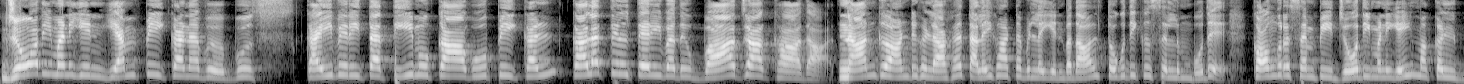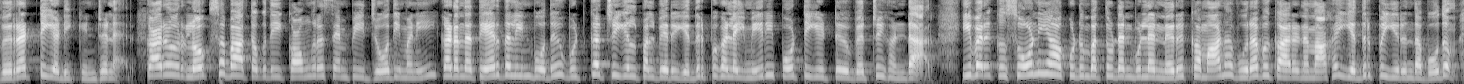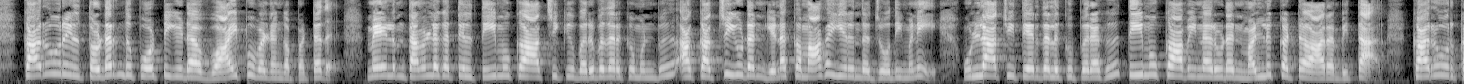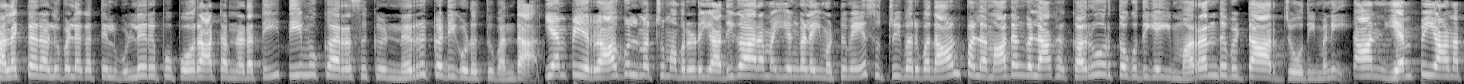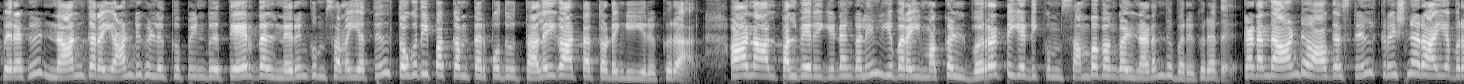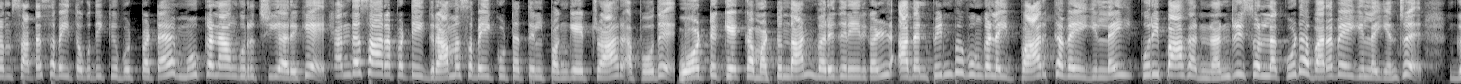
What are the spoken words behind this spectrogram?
ஜோதிமணியின் MP கனவு push. கைவிரித்த திமுக ஊபிக்கள் களத்தில் தெரிவது பாஜக தான் நான்கு ஆண்டுகளாக தலைகாட்டவில்லை என்பதால் தொகுதிக்கு செல்லும் போது காங்கிரஸ் எம்பி ஜோதிமணியை மக்கள் விரட்டி அடிக்கின்றனர் கரூர் லோக்சபா தொகுதி காங்கிரஸ் எம்பி ஜோதிமணி கடந்த தேர்தலின் போது உட்கட்சியில் பல்வேறு எதிர்ப்புகளை மீறி போட்டியிட்டு வெற்றி கண்டார். இவருக்கு சோனியா குடும்பத்துடன் உள்ள நெருக்கமான உறவு காரணமாக எதிர்ப்பு இருந்த போதும் கரூரில் தொடர்ந்து போட்டியிட வாய்ப்பு வழங்கப்பட்டது. மேலும் தமிழகத்தில் திமுக ஆட்சிக்கு வருவதற்கு முன்பு அக்கட்சியுடன் இணக்கமாக இருந்த ஜோதிமணி உள்ளாட்சி தேர்தலுக்கு பிறகு திமுகவினருடன் மல்லுக்கட்டு ஆரம்பித்தார். கரூர் கலெக்டர் அலுவலகத்தில் உள்ளிருப்பு போராட்டம் நடத்தி திமுக அரசுக்கு நெருக்கடி கொடுத்து வந்தார். எம்பி ராகுல் மற்றும் அவருடைய அதிகார மையங்களை மட்டுமே சுற்றி வருவதால் பல மாதங்களாக கரூர் தொகுதியை மறந்துவிட்டார் ஜோதிமணி. தான் எம்பி ஆன பிறகு நான்கரை ஆண்டுகளுக்கு பின்பு தேர்தல் நெருங்கும் சமயத்தில் தொகுதி பக்கம் தற்போது தலைகாட்டத் தொடங்கியிருக்கிறார். ஆனால் பல்வேறு இடங்களில் இவரை மக்கள் விரட்டியடிக்கும் சம்பவங்கள் நடந்து வருகிறது. கடந்த ஆண்டு ஆகஸ்டில் கிருஷ்ணராயபுரம் சட்டசபை தொகுதிக்கு உட்பட்ட மூக்கனாங்குறிச்சி அருகே கந்தசாரப்பட்டி கிராம சபை கூட்டத்தில் பங்கேற்றார். அப்போது ஓட்டு கேட்க மட்டும்தான் வருகிறீர்கள். அதன் பின்பு உங்களை பார்க்கவே இல்லை. குறிப்பாக நன்றி சொல்ல கூட வரவே இல்லை என்று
